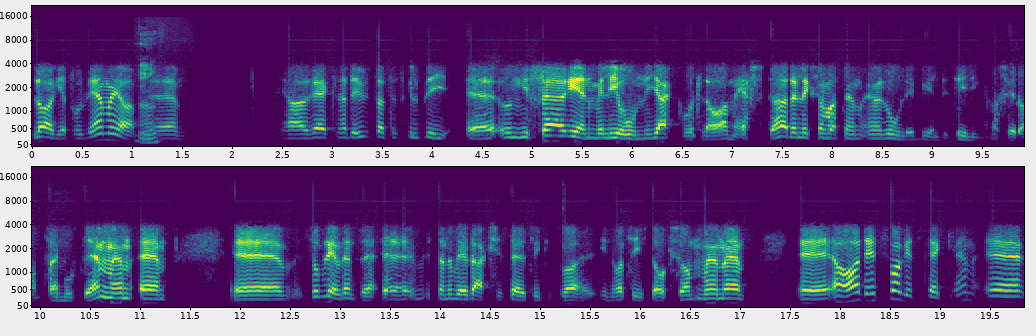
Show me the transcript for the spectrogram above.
Lagerproblemen, ja. Mm. Jag räknade ut att det skulle bli eh, ungefär en miljon jackvåt LAMF. Det hade liksom varit en, en rolig bild i tidningen att se dem ta emot det. Men eh, Eh, så blev det inte, eh, utan det blev det aktier istället, vilket var innovativt också. Men eh, ja, det är ett svaghetstecken, eh,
